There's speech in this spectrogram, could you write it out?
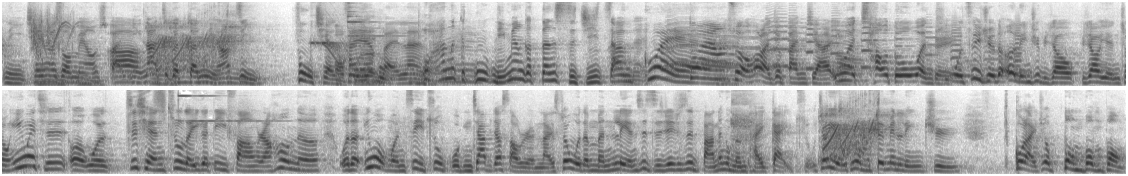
你签约的时候没有反应，那这个灯你要自己付钱自己补摆烂哇，它那个里面那个灯十几盏贵哎对啊，所以我后来就搬家了，因为超多问题。我自己觉得二邻居比较比较严重，因为其实呃我之前住了一个地方，然后呢我的因为我们自己住我们家比较少人来，所以我的门帘是直接就是把那个门牌盖住。就有一天我们对面的邻居。过来就蹦蹦蹦，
